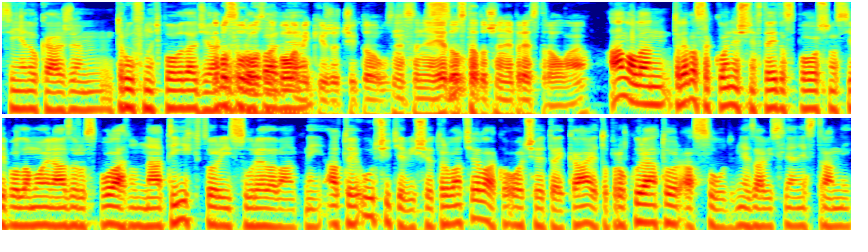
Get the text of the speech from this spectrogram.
si nedokážem trúfnuť povedať, že Lebo sú rôzne polemiky, že či to uznesenie sú... je dostatočne neprestrelné. Áno, len treba sa konečne v tejto spoločnosti podľa môjho názoru spolahnúť na tých, ktorí sú relevantní. A to je určite vyšetrovateľ ako OČTK, je to prokurátor a súd, nezávislý a nestranný.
